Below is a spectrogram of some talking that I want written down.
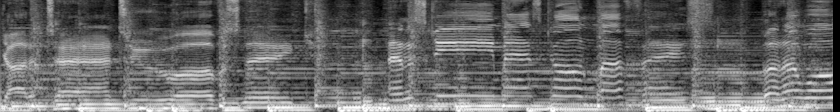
Got a tattoo of a snake and a ski mask on my face. But I woke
